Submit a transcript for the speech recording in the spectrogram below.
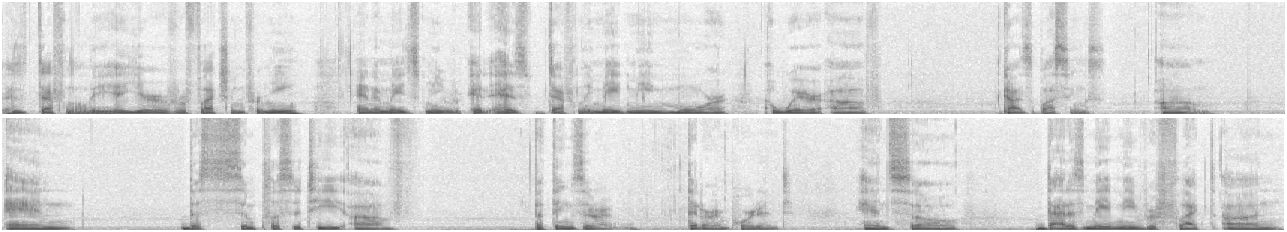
is definitely a year of reflection for me, and it makes me. It has definitely made me more aware of God's blessings, um, and the simplicity of the things that are that are important, and so that has made me reflect on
